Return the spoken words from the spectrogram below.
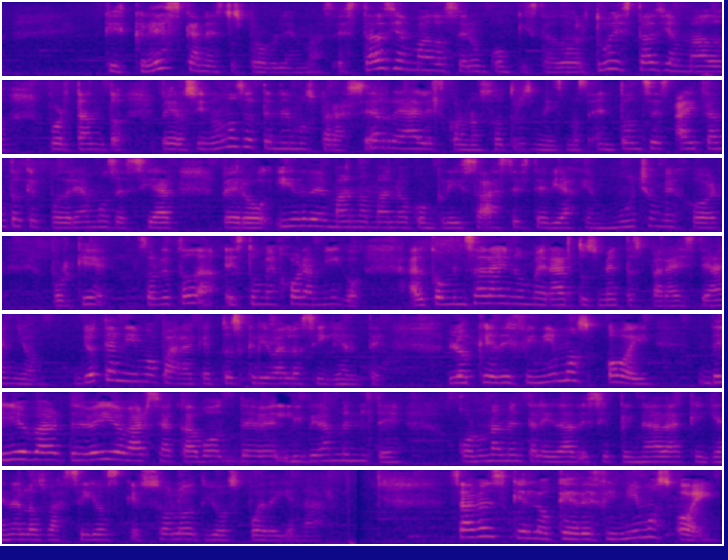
que crezcan estos problemas. Estás llamado a ser un conquistador, tú estás llamado, por tanto, pero si no nos detenemos para ser reales con nosotros mismos, entonces hay tanto que podríamos desear, pero ir de mano a mano con Cristo hace este viaje mucho mejor, porque sobre todo es tu mejor amigo. Al comenzar a enumerar tus metas para este año, yo te animo para que tú escribas lo siguiente. Lo que definimos hoy debe llevarse a cabo libremente con una mentalidad disciplinada que llene los vacíos que solo Dios puede llenar. Sabes que lo que definimos hoy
